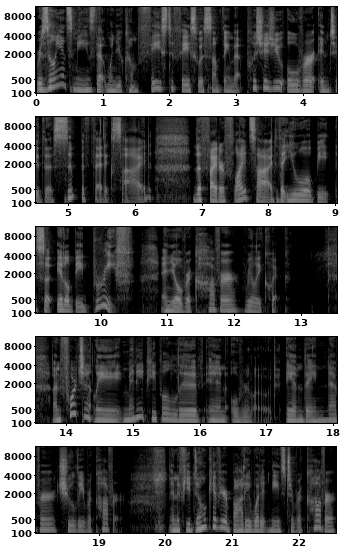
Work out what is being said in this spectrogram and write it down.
Resilience means that when you come face to face with something that pushes you over into the sympathetic side, the fight or flight side, that you will be, so it'll be brief and you'll recover really quick. Unfortunately, many people live in overload and they never truly recover. And if you don't give your body what it needs to recover,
